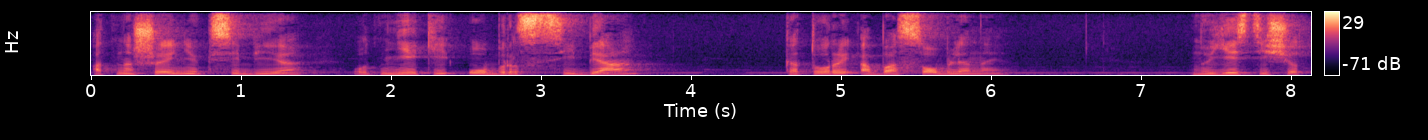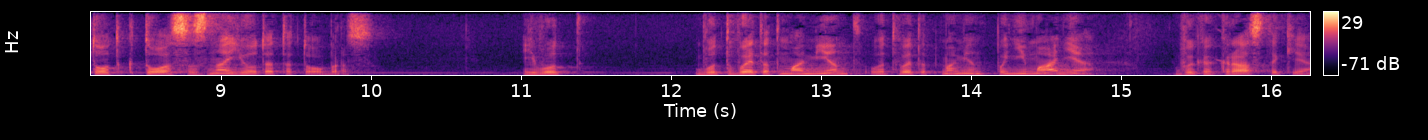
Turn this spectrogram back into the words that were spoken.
отношение к себе, вот некий образ себя, который обособленный. Но есть еще тот, кто осознает этот образ. И вот, вот в этот момент, вот в этот момент понимания вы как раз-таки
